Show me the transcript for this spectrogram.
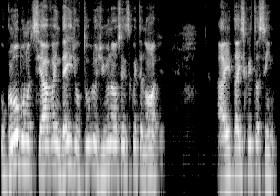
O Globo noticiava em 10 de outubro de 1959. Aí está escrito assim:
